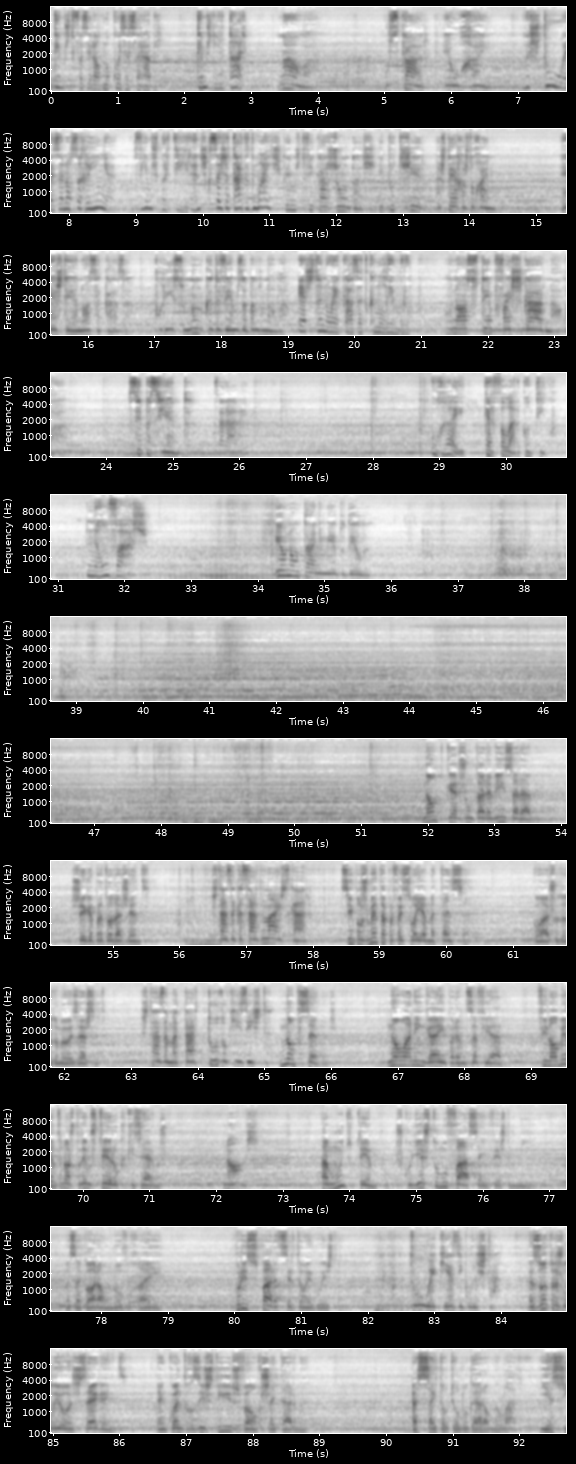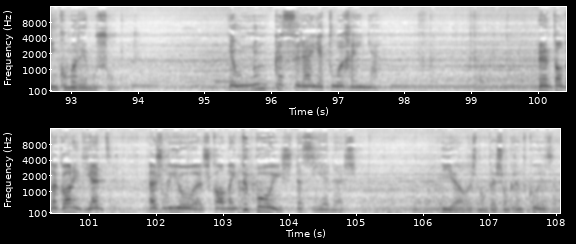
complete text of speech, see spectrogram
Temos de fazer alguma coisa, Sarabi. Temos de lutar. Nala, o Scar é o rei. Mas tu és a nossa rainha. Devíamos partir antes que seja tarde demais. Temos de ficar juntas e proteger as terras do reino. Esta é a nossa casa. Por isso nunca devemos abandoná-la. Esta não é a casa de que me lembro. O nosso tempo vai chegar, Nala. Sê paciente. Sarabi? O rei quer falar contigo. Não vás. Eu não tenho medo dele. Não te queres juntar a mim, Sarabi? Chega para toda a gente. Estás a caçar demais, Scar. Simplesmente aperfeiçoei a matança com a ajuda do meu exército. Estás a matar tudo o que existe. Não percebes? Não há ninguém para me desafiar. Finalmente nós podemos ter o que quisermos. Nós? Há muito tempo escolheste o Mufasa em vez de mim. Mas agora há um novo rei. Por isso para de ser tão egoísta. Tu é que és egoísta. As outras leoas seguem-te. Enquanto resistires, vão rejeitar-me. Aceita o teu lugar ao meu lado e assim comeremos juntos. Eu nunca serei a tua rainha. Então, de agora em diante, as leoas comem depois das hienas. E elas não deixam grande coisa.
